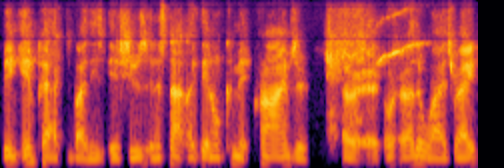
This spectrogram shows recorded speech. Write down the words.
being impacted by these issues. And it's not like they don't commit crimes or or, or otherwise right?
